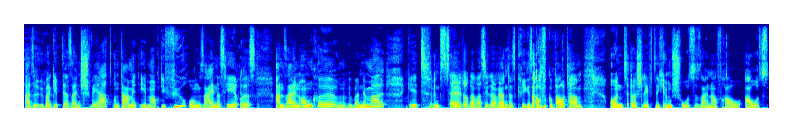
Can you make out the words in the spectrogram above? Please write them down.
Also übergibt er sein Schwert und damit eben auch die Führung seines Heeres an seinen Onkel. Übernimm mal, geht ins Zelt oder was sie da während des Krieges aufgebaut haben und äh, schläft sich im Schoße seiner Frau aus.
